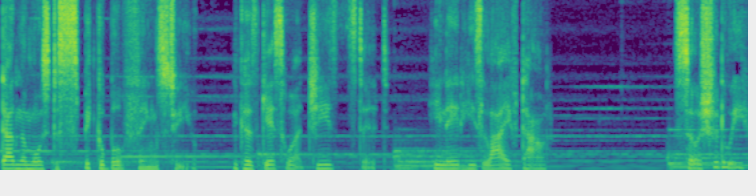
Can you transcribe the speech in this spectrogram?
done the most despicable things to you? Because guess what? Jesus did. He laid his life down. So should we.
